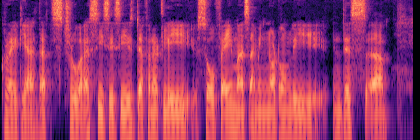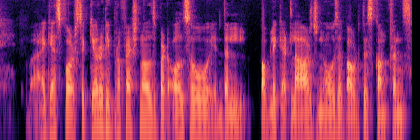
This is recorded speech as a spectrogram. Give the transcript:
Great, yeah, that's true. SCCC is definitely so famous. I mean, not only in this, uh, I guess, for security professionals, but also the public at large knows about this conference.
